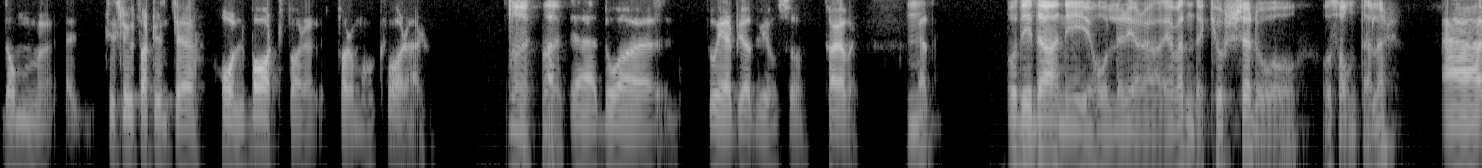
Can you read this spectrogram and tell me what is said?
de, till slut var det inte hållbart för, för dem att ha kvar det här. Nej, nej. Att, eh, då, då erbjöd vi oss att ta över. Mm. Och det är där ni håller era, jag vet inte, kurser då och, sånt eller? Eh,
